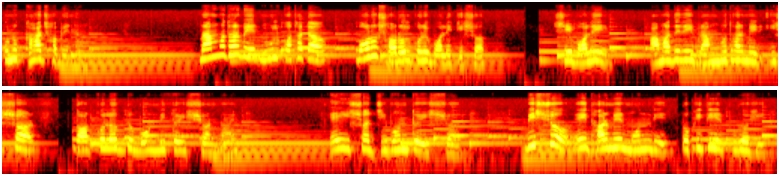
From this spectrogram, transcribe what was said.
কোনো কাজ হবে না। ব্রাহ্মধর্মের মূল কথাটাও বড় সরল করে বলে কেশব। সে বলে, আমাদের এই ব্রাহ্মধর্মের ঈশ্বর তর্কলব্ধ বর্ণিত ঈশ্বর নয়। এই ঈশ্বর জীবন্ত ঈশ্বর। বিশ্ব এই ধর্মের মন্দির, প্রকৃতির পুরোহিত।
